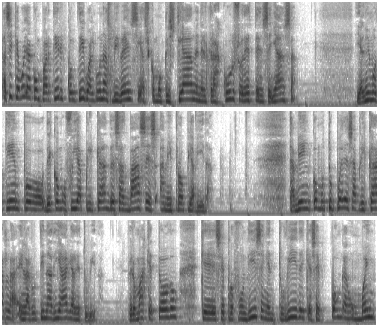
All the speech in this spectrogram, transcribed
Así que voy a compartir contigo algunas vivencias como cristiano en el transcurso de esta enseñanza y al mismo tiempo de cómo fui aplicando esas bases a mi propia vida. También cómo tú puedes aplicarla en la rutina diaria de tu vida. Pero más que todo, que se profundicen en tu vida y que se pongan un buen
